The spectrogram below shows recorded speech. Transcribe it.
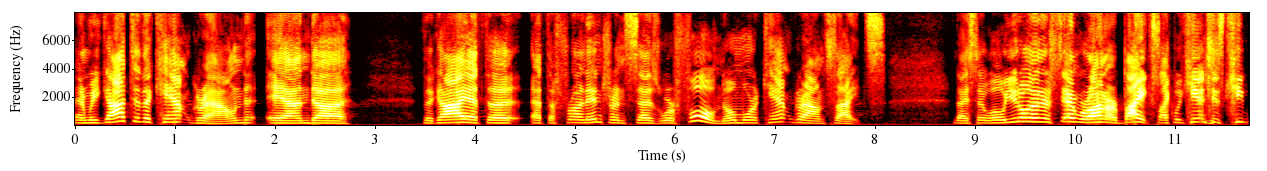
And we got to the campground and. Uh, the guy at the at the front entrance says we're full no more campground sites. And i said well you don't understand. We're on our bikes. Like we can't just keep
